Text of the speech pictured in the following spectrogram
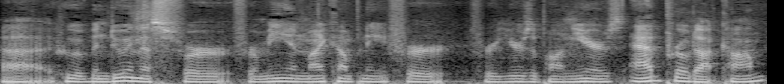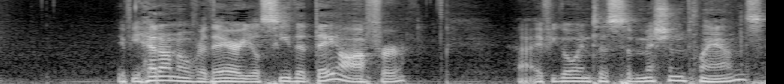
uh, who have been doing this for, for me and my company for, for years upon years, adpro.com. If you head on over there, you'll see that they offer, uh, if you go into submission plans,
